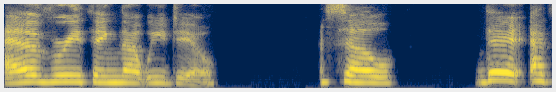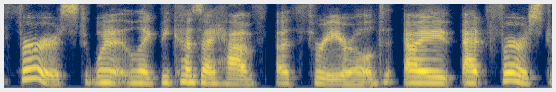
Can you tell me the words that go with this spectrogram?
everything that we do. So there at first when like because I have a 3-year-old, I at first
